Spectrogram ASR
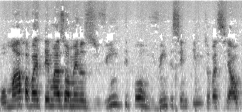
O mapa vai ter mais ou menos 20 por 20 centímetros, vai ser algo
